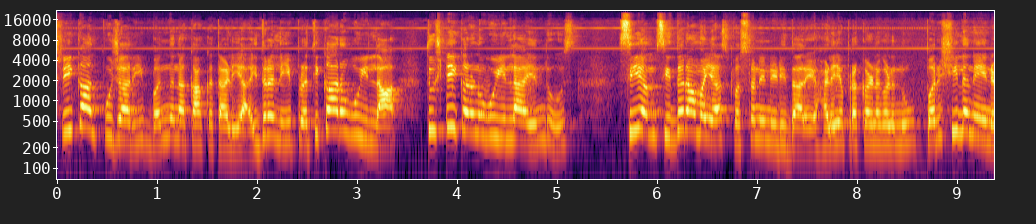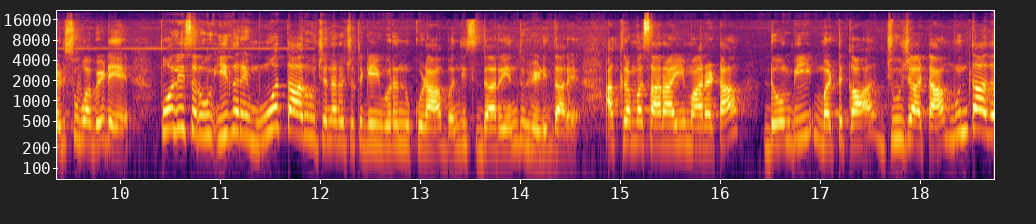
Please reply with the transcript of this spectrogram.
ಶ್ರೀಕಾಂತ್ ಪೂಜಾರಿ ಬಂಧನ ಕಾಕತಾಳೀಯ. ಇದರಲ್ಲಿ ಪ್ರತಿಕಾರವೂ ಇಲ್ಲ, ತುಷ್ಟೀಕರಣವೂ ಇಲ್ಲ ಎಂದು ಸಿಎಂ ಸಿದ್ದರಾಮಯ್ಯ ಸ್ಪಷ್ಟನೆ ನೀಡಿದ್ದಾರೆ. ಹಳೆಯ ಪ್ರಕರಣಗಳನ್ನು ಪರಿಶೀಲನೆ ನಡೆಸುವ ವೇಳೆ ಪೊಲೀಸರು ಇದರೆ ಮೂವತ್ತಾರು ಜನರ ಜೊತೆಗೆ ಇವರನ್ನು ಕೂಡ ಬಂಧಿಸಿದ್ದಾರೆ ಎಂದು ಹೇಳಿದ್ದಾರೆ. ಅಕ್ರಮ ಸಾರಾಯಿ ಮಾರಾಟ, ಡೋಂಬಿ, ಮಟಕ, ಜೂಜಾಟ ಮುಂತಾದ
